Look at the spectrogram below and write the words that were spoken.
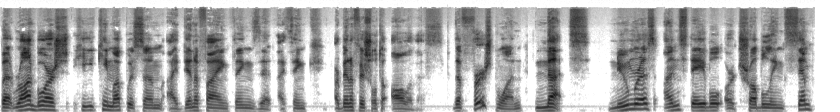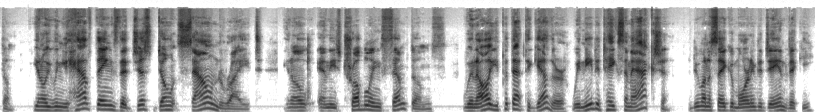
But Ron Borsch, he came up with some identifying things that I think are beneficial to all of us. The first one, nuts numerous unstable or troubling symptom. You know, when you have things that just don't sound right, you know, and these troubling symptoms, when all you put that together, we need to take some action. I do want to say good morning to Jay and Vicky.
